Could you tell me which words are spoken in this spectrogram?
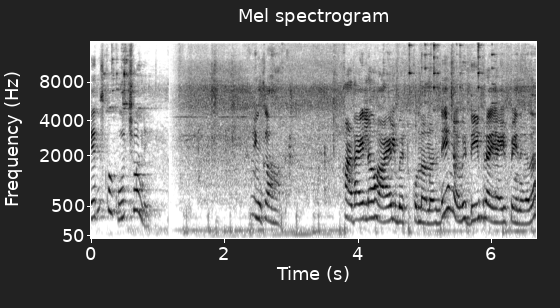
చేసుకో కూర్చోండి. ఇంకా కడాయిలో ఆయిల్ పెట్టుకున్నానండి. అవి డీప్ ఫ్రై అయిపోయింది కదా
